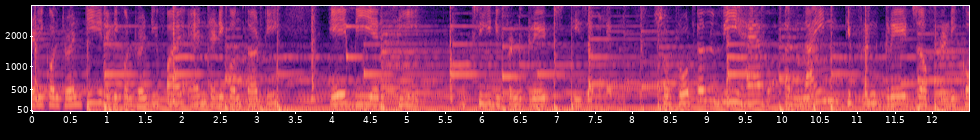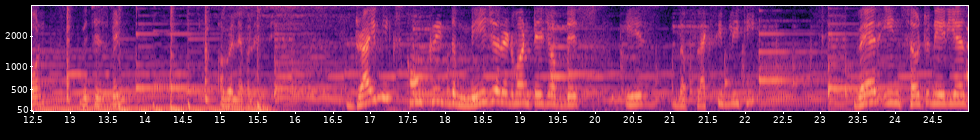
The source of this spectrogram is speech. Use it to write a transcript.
Redicon 20, Redicon 25 and Redicon 30 A, B and C three different grades is available. So total we have a nine different grades of Redicon which has been available in this. Dry mix concrete the major advantage of this is the flexibility where in certain areas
